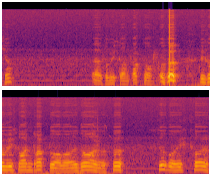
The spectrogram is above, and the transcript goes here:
Eicher? Äh, ich vermisse gerade einen Traktor. ich vermisse gerade einen Traktor, aber egal. Super, echt toll.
